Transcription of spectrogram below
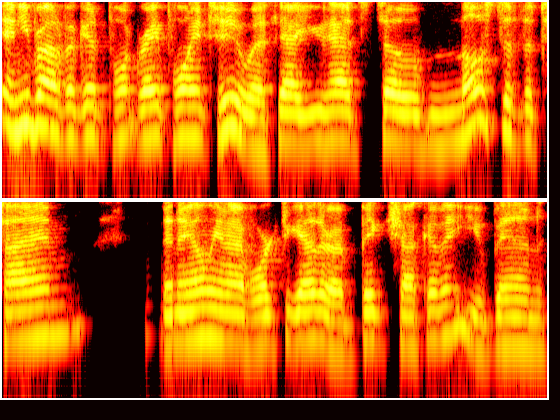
and you brought up a good point, great point too. With yeah, you had so most of the time that Naomi and I have worked together, a big chunk of it, you've been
